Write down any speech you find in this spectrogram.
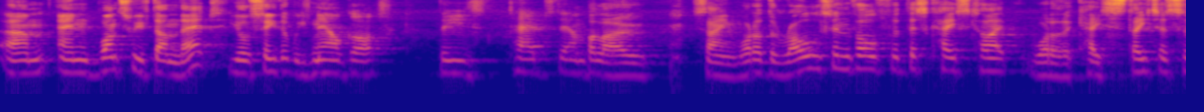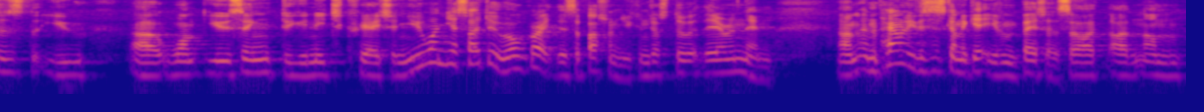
Um, and once we've done that, you'll see that we've now got these tabs down below saying what are the roles involved with this case type, what are the case statuses that you uh, want using, do you need to create a new one? Yes, I do. Oh, great, there's a button, you can just do it there and then. Um, and apparently this is going to get even better, so I, am I'm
